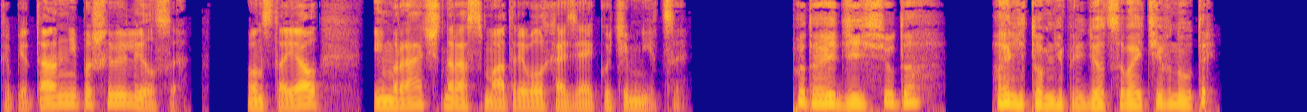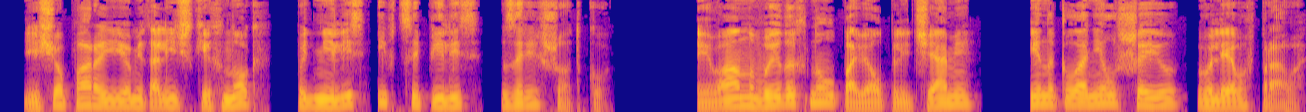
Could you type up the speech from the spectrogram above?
Капитан не пошевелился. Он стоял и мрачно рассматривал хозяйку темницы. «Подойди сюда, а не то мне придется войти внутрь». Еще пара ее металлических ног поднялись и вцепились за решетку. Иван выдохнул, повел плечами и наклонил шею влево-вправо.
